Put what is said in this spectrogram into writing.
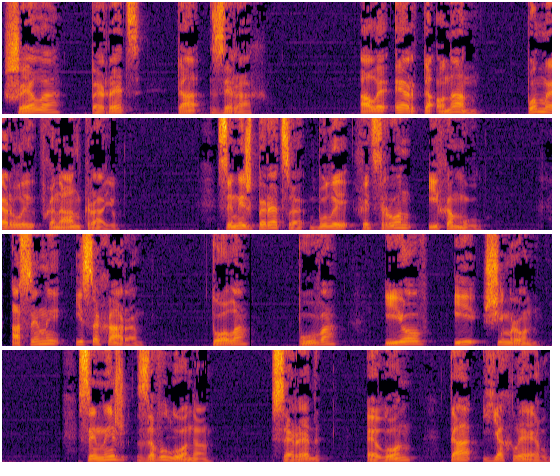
Шела, Перец та Зерах. Але Ер та Онан померли в Ханаан краю. Сини ж Переца були Хецрон і Хамул, а сини Ісахара Тола, Пува, Іов і Шімрон. Сини ж Завулона, Серед, Елон та Яхлеел.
